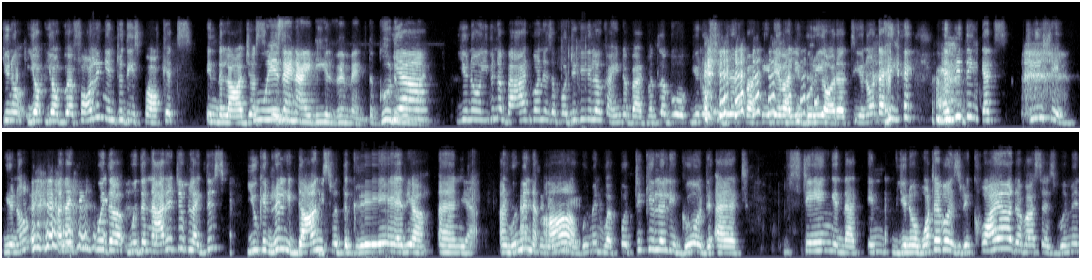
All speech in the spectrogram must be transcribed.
you know you're, you're we're falling into these pockets in the larger Who is an ideal woman the good yeah. woman you know, even a bad one is a particular kind of bad. Matlab, wo, you know, cigarette wali buri aurat, you know, like, everything gets cliche, you know. And I think with a with a narrative like this, you can really dance with the gray area. And yeah, and women absolutely. are women were particularly good at staying in that in you know whatever is required of us as women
